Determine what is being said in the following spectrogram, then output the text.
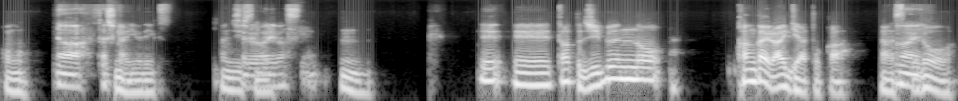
このああ、確かに。内容でいく感じですそれはありね。ますね。うん。で、えっ、と、あと自分の考えるアイディアとかなんですけど、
